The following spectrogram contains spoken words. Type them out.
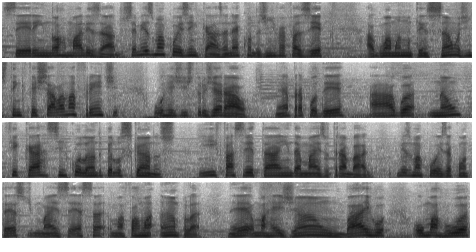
serem normalizados. É a mesma coisa em casa, né? Quando a gente vai fazer alguma manutenção, a gente tem que fechar lá na frente o registro geral, né? Para poder a água não ficar circulando pelos canos e facilitar ainda mais o trabalho. Mesma coisa acontece, mas essa é uma forma ampla, né? Uma região, um bairro ou uma rua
